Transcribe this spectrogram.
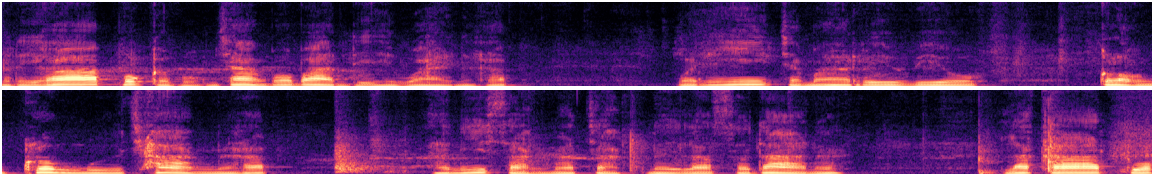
วัสดีครับพบกับผมช่างพ่อบ้าน DIY นะครับ วันนี้จะมารีวิวกล่องเครื่องมือช่างนะครับ อันนี้สั่งมาจากใน Lazada นะ ราคาตัว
